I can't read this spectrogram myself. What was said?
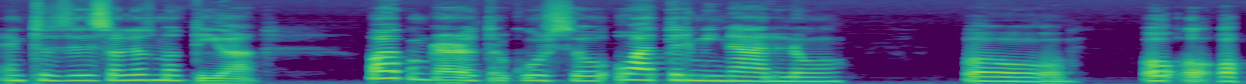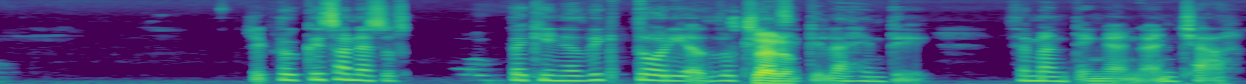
Entonces eso los motiva o a comprar otro curso o a terminarlo o, o, o, Yo creo que son esas pequeñas victorias los que hacen que la gente se mantenga enganchada.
